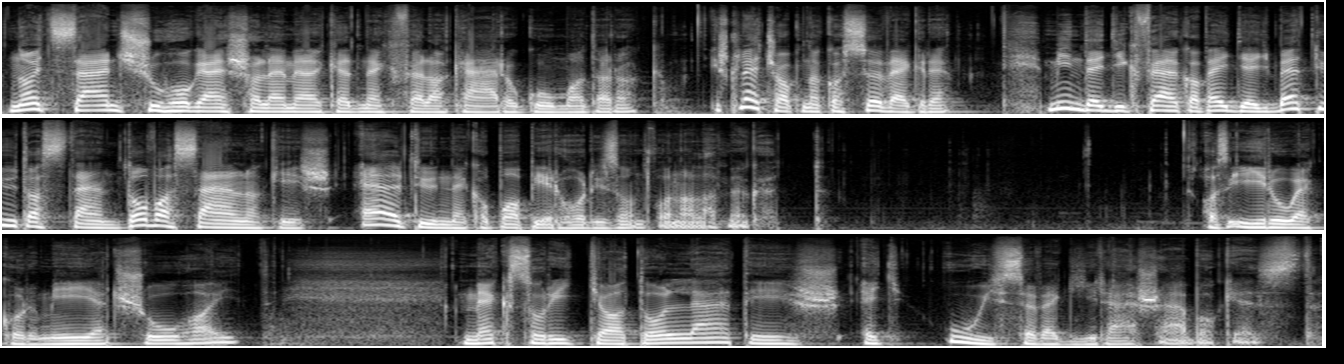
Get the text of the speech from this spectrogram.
nagy szárny suhogással emelkednek fel a károgó madarak, és lecsapnak a szövegre. Mindegyik felkap egy-egy betűt, aztán tovaszállnak és eltűnnek a papírhorizont vonala mögött. Az író ekkor mélyet sóhajt, megszorítja a tollát, és egy új szövegírásába kezd.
